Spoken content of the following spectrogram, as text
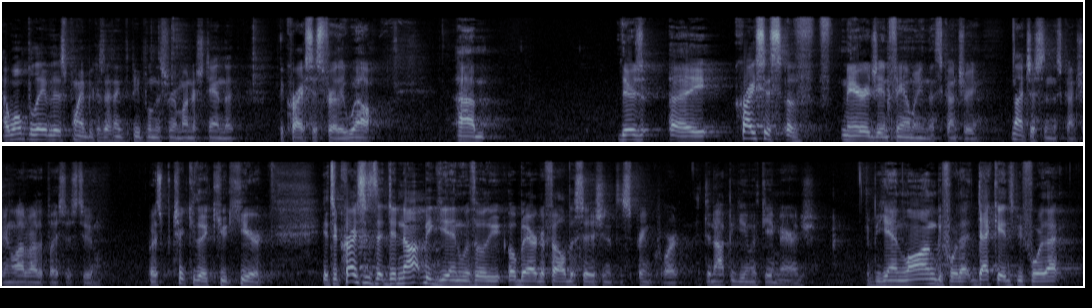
I won't belabor this point because I think the people in this room understand that the crisis fairly well. Um, there's a crisis of marriage and family in this country, not just in this country, in a lot of other places too, but it's particularly acute here. It's a crisis that did not begin with the Obergefell decision at the Supreme Court. It did not begin with gay marriage. It began long before that, decades before that.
